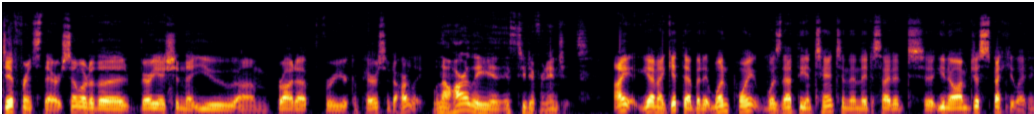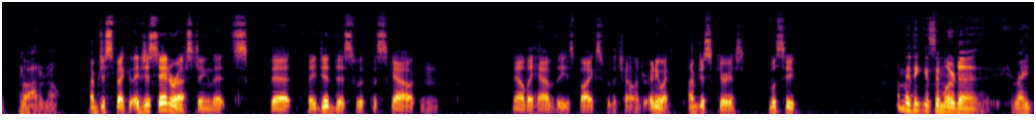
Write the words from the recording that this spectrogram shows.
difference there, similar to the variation that you um, brought up for your comparison to Harley? Well, now Harley is two different engines. I yeah, and I get that, but at one point was that the intent, and then they decided to, you know, I'm just speculating. No, I don't know. I'm just speculating. It's just interesting that that they did this with the Scout, and now they have these bikes for the Challenger. Anyway, I'm just curious. We'll see. I mean, I think it's similar to, right,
